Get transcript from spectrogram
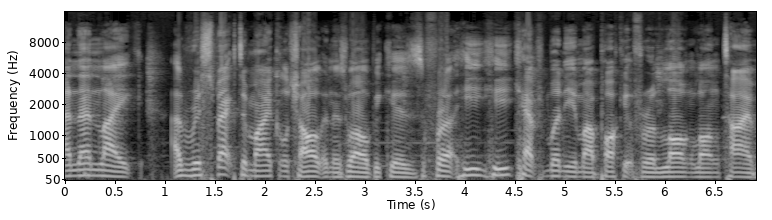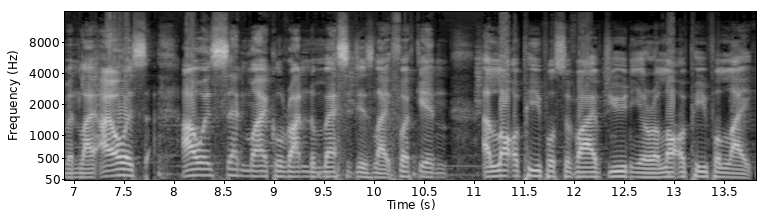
And then like, I respect to Michael Charlton as well because for he he kept money in my pocket for a long, long time. And like, I always I always send Michael random messages like fucking. A lot of people survived uni, or a lot of people like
